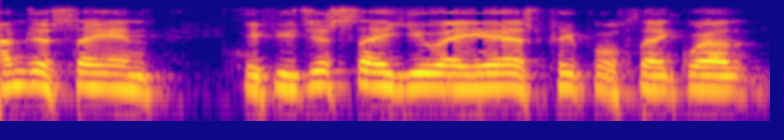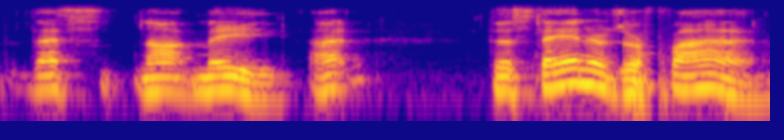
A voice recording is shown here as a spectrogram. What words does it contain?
I'm just saying, if you just say UAS, people think, well, that's not me. I, the standards are fine.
